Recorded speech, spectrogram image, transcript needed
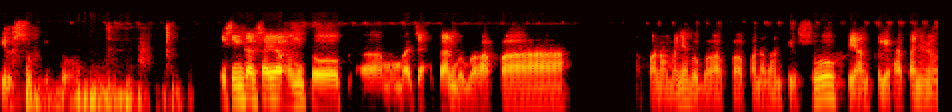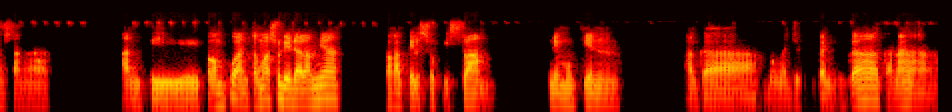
filsuf itu. Izinkan saya untuk uh, membacakan beberapa apa namanya beberapa pandangan filsuf yang kelihatannya memang sangat anti perempuan, termasuk di dalamnya para filsuf Islam. Ini mungkin agak mengejutkan juga karena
